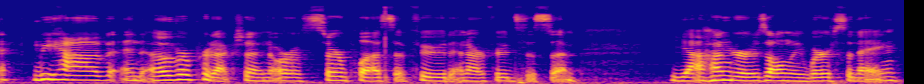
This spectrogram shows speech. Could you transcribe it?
we have an overproduction or a surplus of food in our food system. Yeah, hunger is only worsening.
